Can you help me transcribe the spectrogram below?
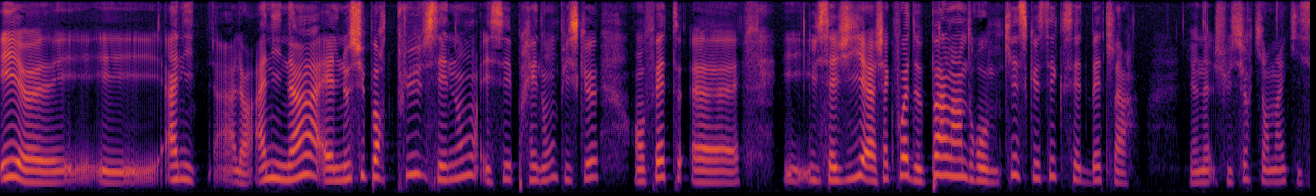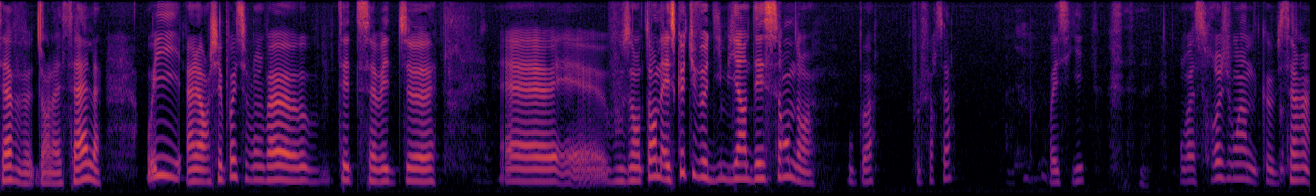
Et, euh, Anina, elle ne supporte plus ses noms et ses prénoms, puisque en fait, euh, il s'agit à chaque fois de palindrome. Qu'est-ce que c'est que cette bête-là? Je suis sûre qu'il y en a qui savent dans la salle. Oui, alors je ne sais pas si on va, peut-être ça va être euh, vous entendre. Est-ce que tu veux bien descendre ou pas? On peut faire ça? On va essayer. On va se rejoindre comme ça.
